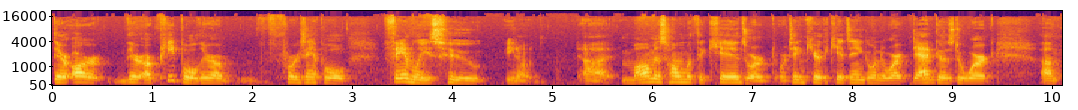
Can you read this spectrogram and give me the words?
there are there are people there are, for example, families who you know, uh, mom is home with the kids or or taking care of the kids and going to work. Dad goes to work. Um,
